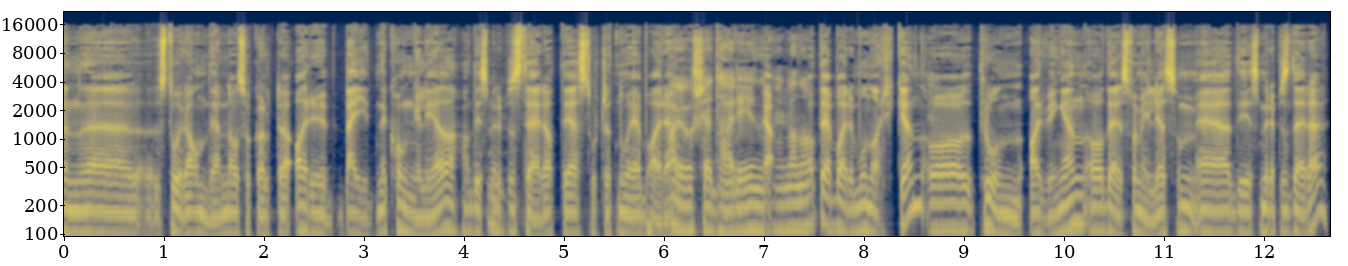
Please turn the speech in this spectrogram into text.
den eh, store andelen av såkalt arbeidende kongelige, da, av de som representerer at det stort sett nå er bare har jo skjedd her i ja, landet at det er bare monarken og tronarvingen og deres familie som er de som representerer.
